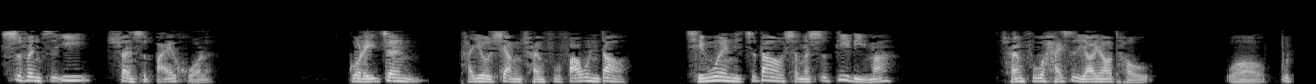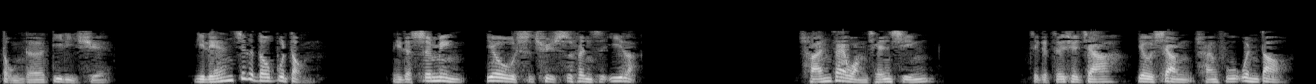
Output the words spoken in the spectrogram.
四分之一算是白活了。”过了一阵，他又向船夫发问道：“请问你知道什么是地理吗？”船夫还是摇摇头：“我不懂得地理学。”你连这个都不懂，你的生命又失去四分之一了。船再往前行，这个哲学家又向船夫问道：“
